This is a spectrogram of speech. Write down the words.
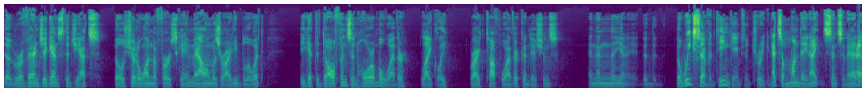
the revenge against the Jets. Bill should have won the first game. Allen was right; he blew it. You get the Dolphins in horrible weather, likely right, tough weather conditions, and then the, you know the, the, the Week 17 game's intriguing. That's a Monday night in Cincinnati.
